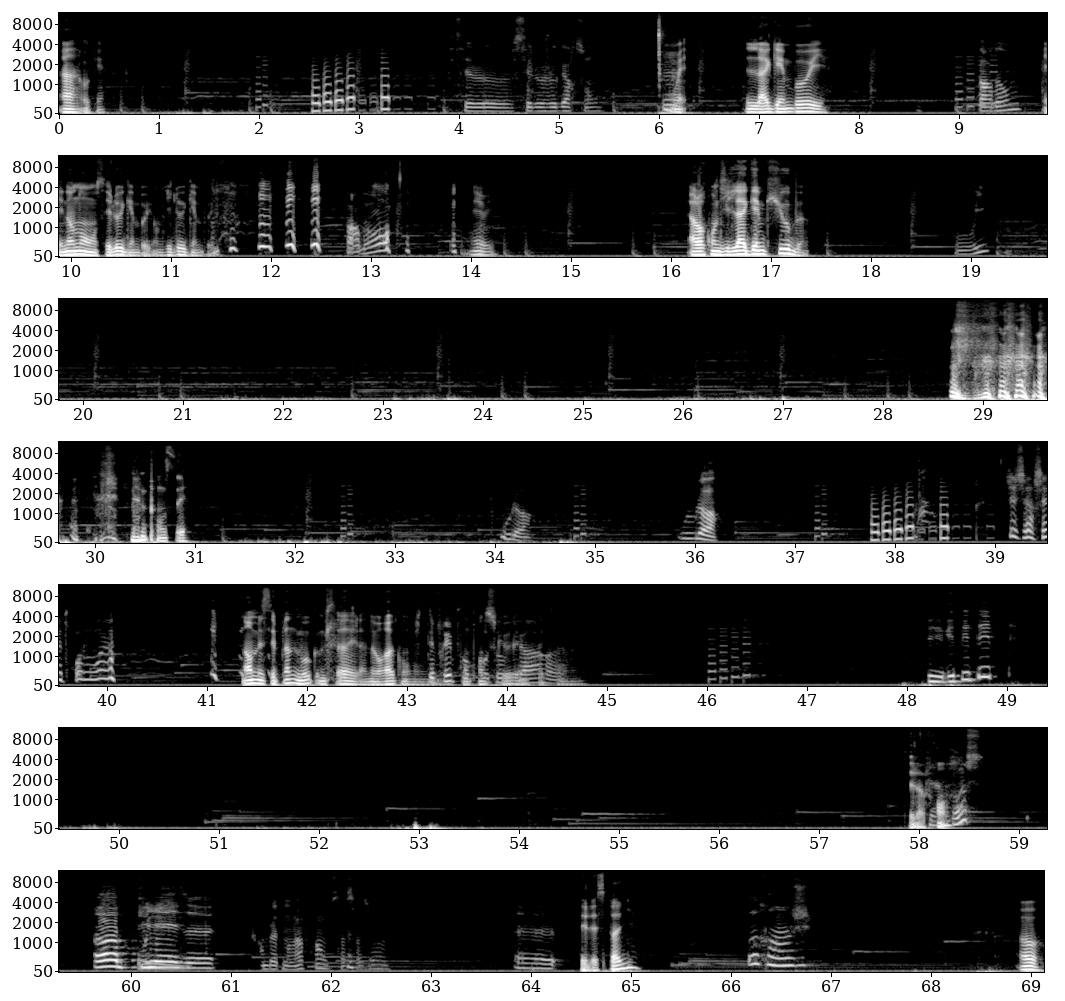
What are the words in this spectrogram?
Ah, ok. C'est le, c'est le jeu garçon. Hmm. Ouais. La Game Boy. Pardon? Et non, non, c'est le Game Boy, on dit le Game Boy. Pardon? Eh oui. Alors qu'on dit la GameCube. Oui. Même pensée. Oula. Oula. J'ai cherché trop loin. Non, mais c'est plein de mots comme ça, et la Nora qu'on pense que. en autocar, fait, euh. C'est la France. France Oh punaise C'est complètement la France, ça, ça se voit. euh, C'est l'Espagne. Orange. Oh.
